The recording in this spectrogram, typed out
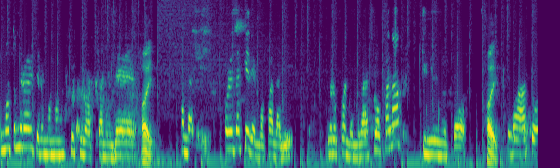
求められてるものの一つだったので、はい。かなり、これだけでもかなり喜んでもらえそうかなっていうのと、はい。まあ、あと、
